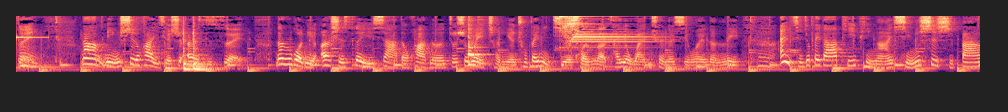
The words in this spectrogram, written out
岁，嗯、那民事的话以前是二十岁。那如果你二十岁以下的话呢，就是未成年，除非你结婚了，才有完全的行为能力。嗯，啊，以前就被大家批评啊，刑事十八，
